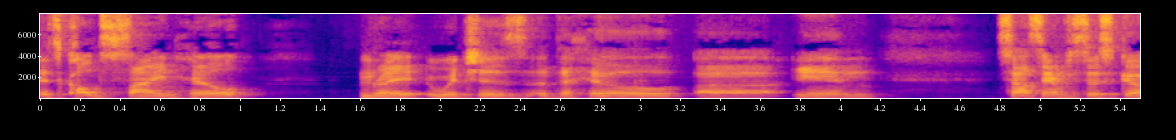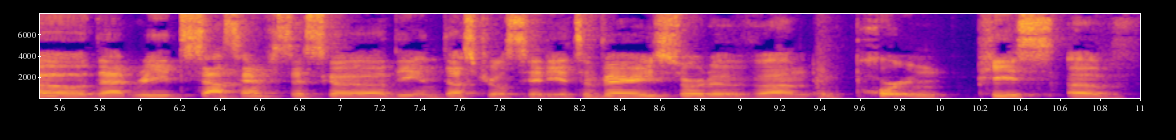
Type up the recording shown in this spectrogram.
it's called Sign Hill, right? Which is the hill uh, in South San Francisco that reads South San Francisco, the industrial city. It's a very sort of um, important piece of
